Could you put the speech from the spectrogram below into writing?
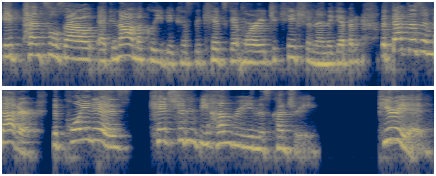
It pencils out economically because the kids get more education and they get better. But that doesn't matter. The point is, kids shouldn't be hungry in this country, period.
